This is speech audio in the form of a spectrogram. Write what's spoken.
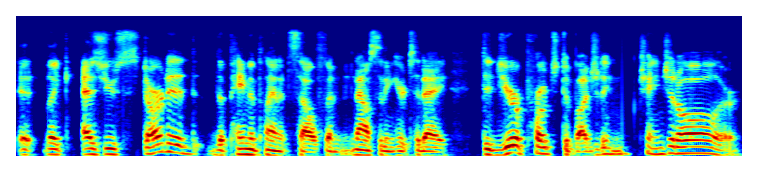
It, like as you started the payment plan itself and now sitting here today, did your approach to budgeting change at all or?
